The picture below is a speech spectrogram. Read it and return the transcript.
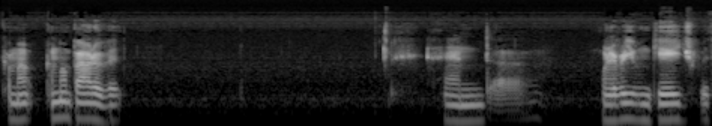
Come out, come up out of it. And uh, whenever you engage with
